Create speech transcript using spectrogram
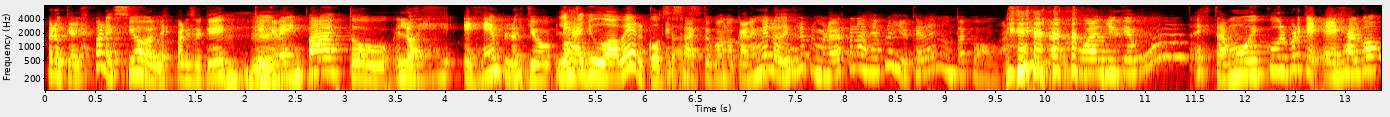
Pero ¿qué les pareció? ¿Les pareció que, Ujú. que crea impacto? Los ej- ejemplos, yo. les ayudó a ver cosas. Exacto, cuando Karen me lo dijo la primera vez con los ejemplos, yo quedé en un tacón. Así, tal cual, yo que, what? Está muy cool porque es algo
